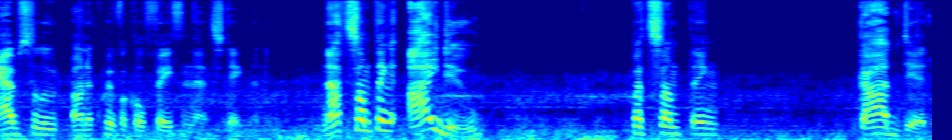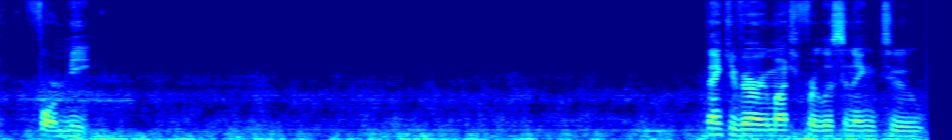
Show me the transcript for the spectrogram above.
Absolute, unequivocal faith in that statement. Not something I do, but something God did for me. Thank you very much for listening to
